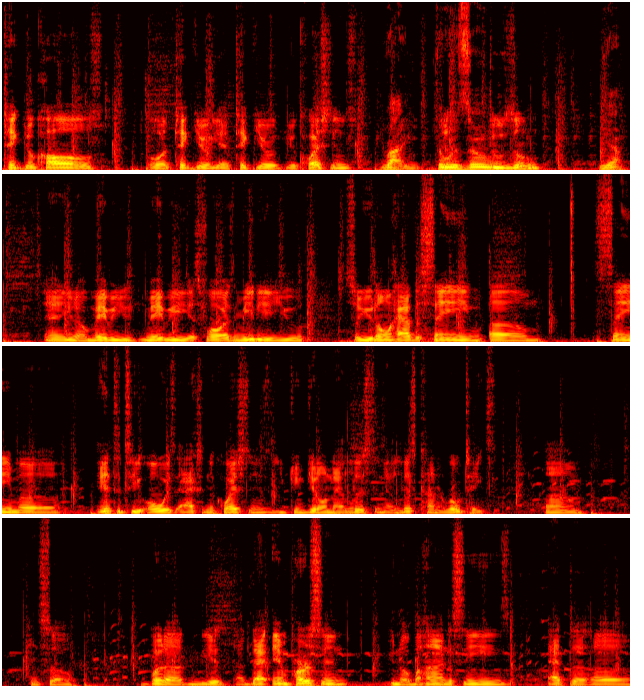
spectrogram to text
take your calls or take your yeah take your your questions Right. Through a Zoom. through Zoom. Yeah. and you know maybe you maybe as far as media you so you don't have the same um same uh entity always asking the questions you can get on that list and that list kind of rotates um and so but uh yeah, that in person you know behind the scenes at the uh,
